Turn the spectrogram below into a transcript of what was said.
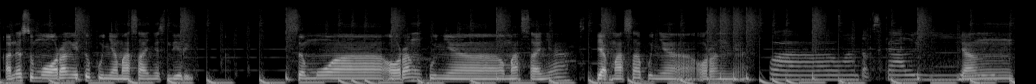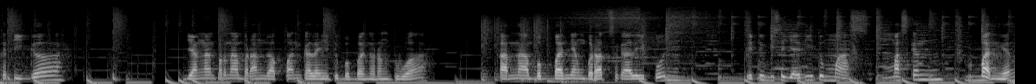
Karena semua orang itu punya masanya sendiri. Semua orang punya masanya setiap masa punya orangnya. Wow mantap sekali. Yang ketiga jangan pernah beranggapan kalian itu beban orang tua. Karena beban yang berat sekalipun itu bisa jadi itu emas. Emas kan beban kan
